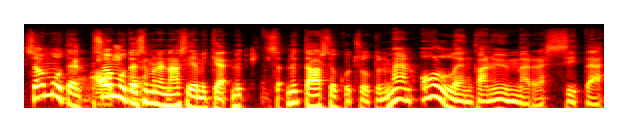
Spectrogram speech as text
se on muuten, se on muuten semmoinen asia, mikä nyt, nyt taas joku suuttuu, niin mä en ollenkaan ymmärrä sitä,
